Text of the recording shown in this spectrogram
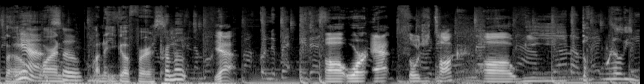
So, Yeah, Warren, so- why don't you go first? Promote. Yeah. Uh, or at Soju Talk. Uh, we don't really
